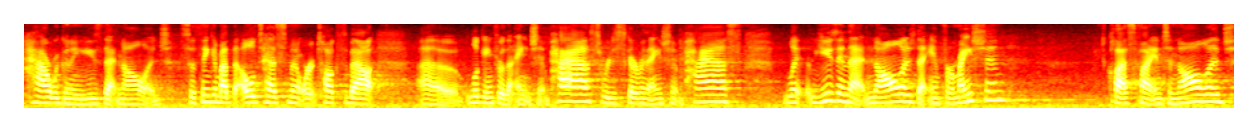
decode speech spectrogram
How are we going to use that knowledge? So think about the Old Testament where it talks about uh, looking for the ancient past, rediscovering the ancient past, using that knowledge, that information, classify it into knowledge,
